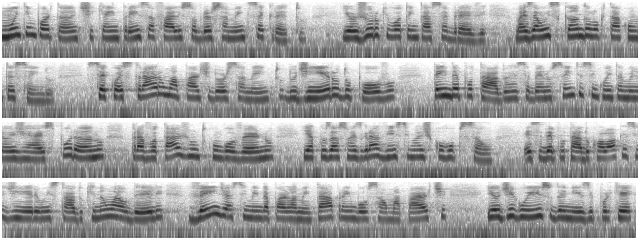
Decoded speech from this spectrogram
É muito importante que a imprensa fale sobre orçamento secreto. E eu juro que vou tentar ser breve, mas é um escândalo que está acontecendo. Sequestrar uma parte do orçamento, do dinheiro do povo, tem deputado recebendo 150 milhões de reais por ano para votar junto com o governo e acusações gravíssimas de corrupção. Esse deputado coloca esse dinheiro em um estado que não é o dele, vende essa emenda parlamentar para embolsar uma parte. E eu digo isso, Denise, porque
